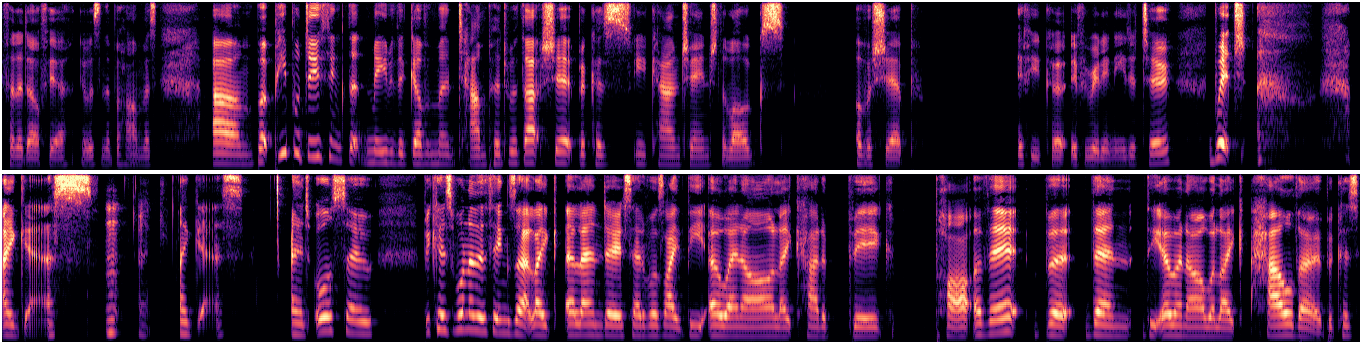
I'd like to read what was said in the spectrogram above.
Philadelphia. It was in the Bahamas. Um, but people do think that maybe the government tampered with that ship because you can change the logs of a ship if you could, if you really needed to. Which, I guess, Mm, okay. I guess, and also because one of the things that like Allende said was like the ONR like had a big part of it, but then the ONR were like, how though? Because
